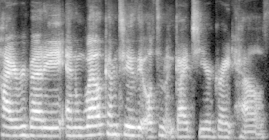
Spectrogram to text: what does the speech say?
Hi, everybody, and welcome to the Ultimate Guide to Your Great Health.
